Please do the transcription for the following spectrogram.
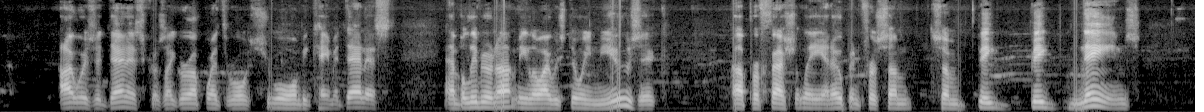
I was a dentist because I grew up, went through school, and became a dentist. And believe it or not, Milo, I was doing music uh, professionally and opened for some some big big names.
